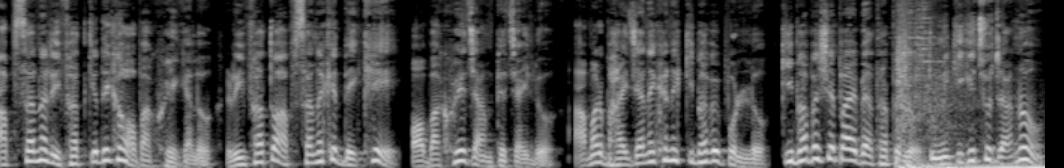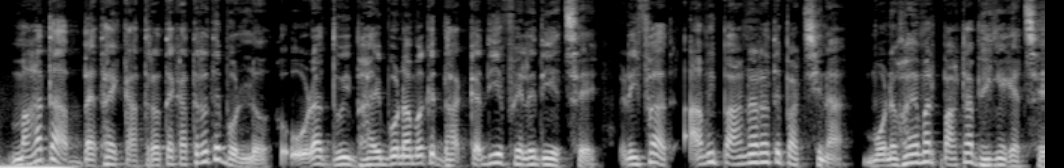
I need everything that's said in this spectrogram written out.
আফসানা রিফাতকে দেখে অবাক হয়ে গেল। রিফাতও আফসানাকে দেখে অবাক হয়ে জানতে চাইলো, আমার ভাইজান এখানে কীভাবে পড়ল? কীভাবে সে পায়ে ব্যথা পেল? তুমি কি কিছু জানো? মাহতাব ব্যথায় কাতরাতে কাতরাতে বলল, ওরা দুই ভাই বোন আমাকে ধাক্কা দিয়ে ফেলে দিয়েছে। রিফাত, আমি পা নাড়াতে পারছি না। মনে হয় আমার পাটা ভেঙে গেছে।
